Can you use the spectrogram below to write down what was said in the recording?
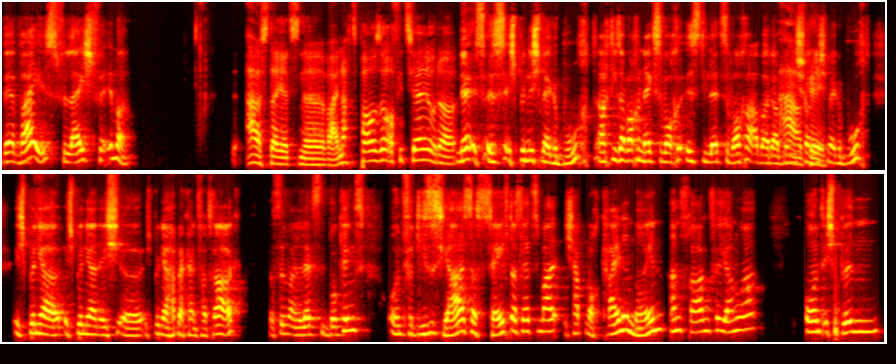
Wer weiß, vielleicht für immer. Ah, ist da jetzt eine Weihnachtspause offiziell oder? Ne, es ist, ich bin nicht mehr gebucht. Nach dieser Woche, nächste Woche ist die letzte Woche, aber da bin ah, ich schon nicht mehr gebucht. Ich bin ja, ich bin ja nicht, äh, ich bin ja, habe ja keinen Vertrag. Das sind meine letzten Bookings. Und für dieses Jahr ist das safe das letzte Mal. Ich habe noch keine neuen Anfragen für Januar. Und ich bin,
